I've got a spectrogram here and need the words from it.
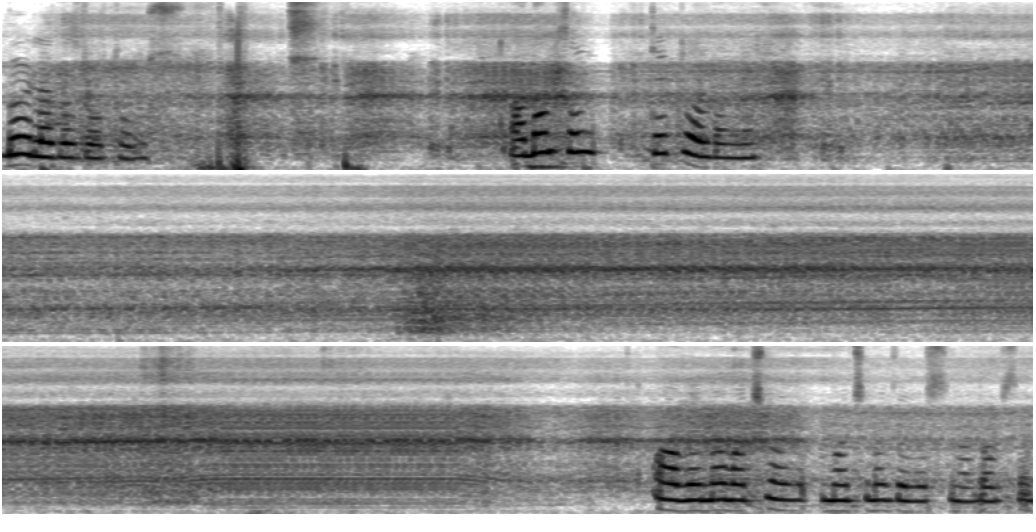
Böyle de zor olur. Adam sen tekrardan gel. AVM maçına, maçına gelirsin adam sen.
